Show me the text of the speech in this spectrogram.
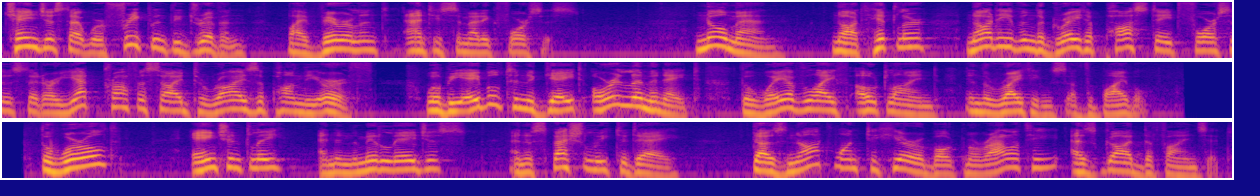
changes that were frequently driven by virulent anti Semitic forces. No man, not Hitler, not even the great apostate forces that are yet prophesied to rise upon the earth will be able to negate or eliminate the way of life outlined in the writings of the Bible. The world, anciently and in the Middle Ages, and especially today, does not want to hear about morality as God defines it.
